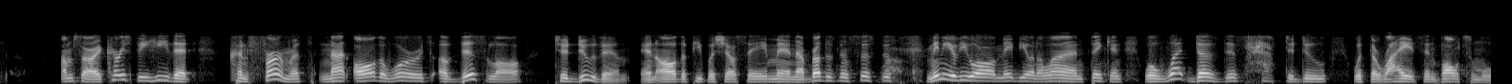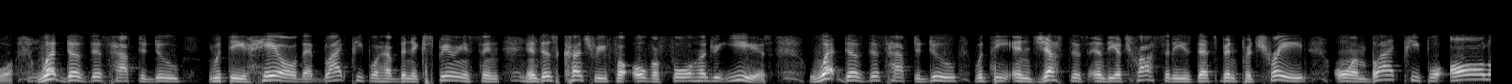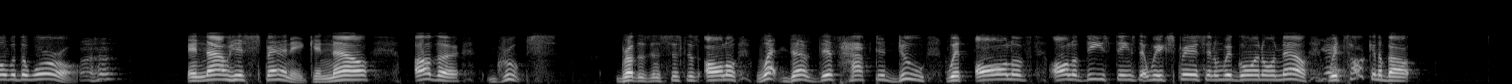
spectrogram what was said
I'm sorry, cursed be he that confirmeth not all the words of this law to do them, and all the people shall say amen. Now, brothers and sisters, many of you all may be on the line thinking, well, what does this have to do with the riots in Baltimore? Mm-hmm. What does this have to do with the hell that black people have been experiencing mm-hmm. in this country for over 400 years? What does this have to do with the injustice and the atrocities that's been portrayed on black people all over the world? Uh-huh. and now Hispanic, and now other groups, brothers and sisters, all over. What does this have to do with all of all of these things that we're experiencing and we're going on now? We're talking about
